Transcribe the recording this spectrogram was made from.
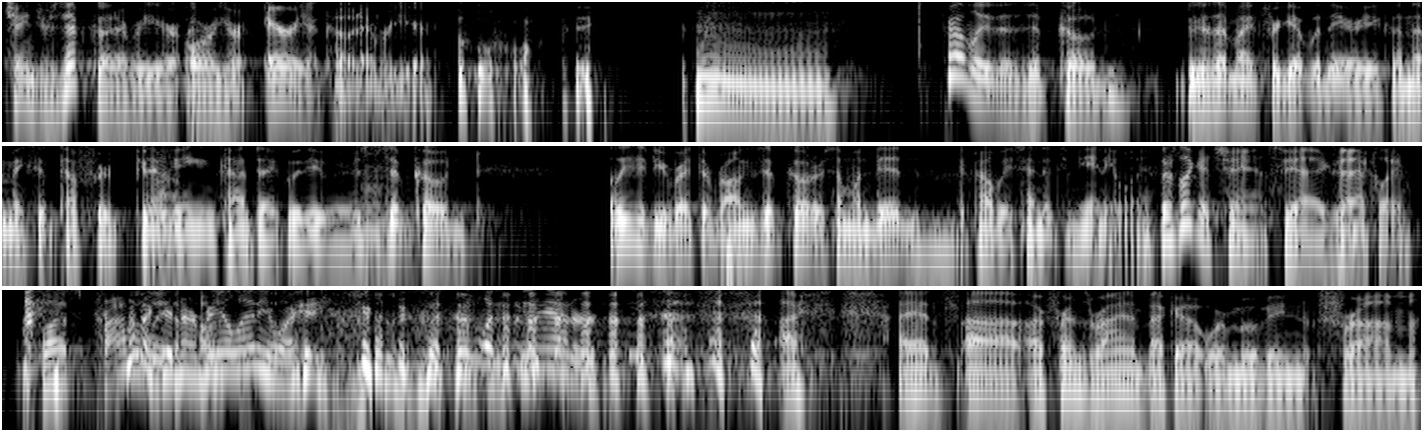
change your zip code every year, or your area code every year? Probably the zip code because I might forget what the area code, and that makes it tough for people Yeah. getting in contact with you. Whereas zip code, at least if you write the wrong zip code or someone did, they probably send it to me anyway. There's like a chance. Yeah, exactly. Plus, probably We're not getting the our mail postal anyway. What's the matter? I I had uh, our friends Ryan and Becca were moving from.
